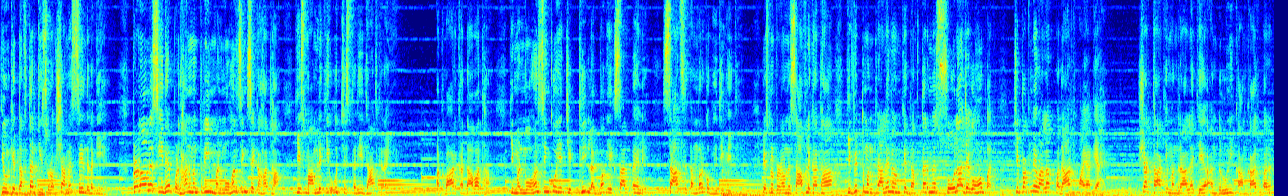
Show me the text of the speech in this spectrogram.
कि उनके दफ्तर की सुरक्षा में सेंध लगी है। प्रणव ने सीधे प्रधानमंत्री मनमोहन सिंह से कहा था कि इस मामले की उच्च स्तरीय जाँच कराइए। अखबार का दावा था कि मनमोहन सिंह को यह चिट्ठी लगभग एक साल पहले 7 सितंबर को भेजी गई थी। इसमें प्रणव ने साफ़ लिखा था कि वित्त मंत्रालय में उनके दफ्तर में 16 जगहों पर चिपकने वाला पदार्थ पाया गया है। शक था कि मंत्रालय के अंदरूनी कामकाज पर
